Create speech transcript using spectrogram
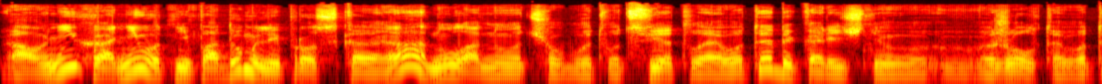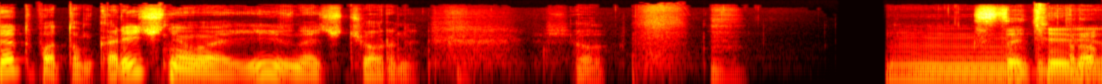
А у них они вот не подумали и просто сказали, а, ну ладно, вот что будет, вот светлое вот это коричневое, желтое вот это, потом коричневое и, значит, черное. Все. Кстати, про,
